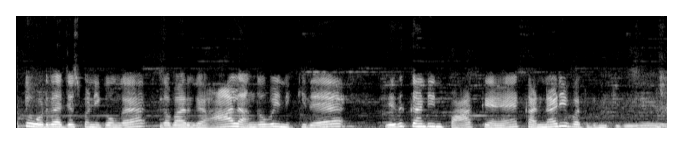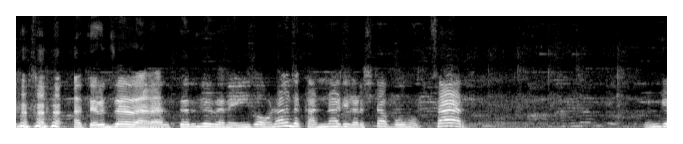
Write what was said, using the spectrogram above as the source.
பாட்டு ஓடுது அட்ஜஸ்ட் பண்ணிக்கோங்க. இங்க பாருங்க ஆள் அங்க போய் நிக்குது. எதுக்காண்டின்னு பாக்கேன்? கண்ணாடியை பார்த்துட்டு நிக்குது. அது தெரிஞ்சது தானே? தெரிஞ்சது தானே? இங்க ஒன்னாலும் இந்த கண்ணாடி கிடைச்சிட்டா போதும். சார் இங்க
